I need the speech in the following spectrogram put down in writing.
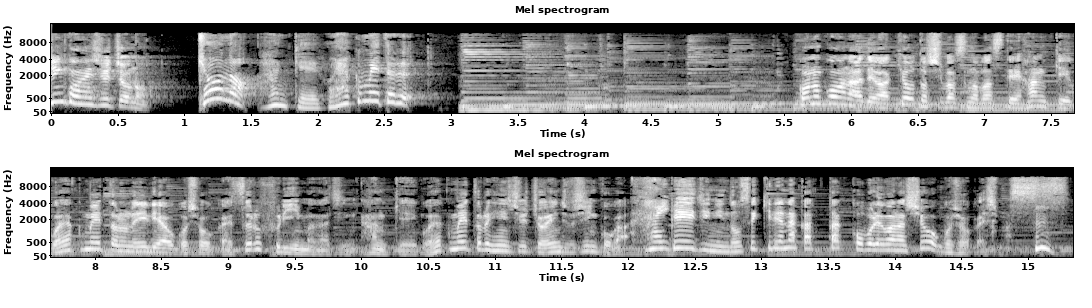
新婚編集長の今日の半径500メートル。このコーナーでは京都市バスのバス停半径 500m のエリアをご紹介するフリーマガジン半径 500m 編集長炎上進行が、はいページに載せきれなかったこぼれ話をご紹介します。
